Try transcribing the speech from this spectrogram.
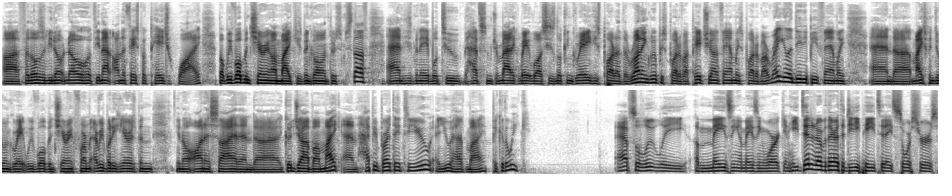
Uh, for those of you who don't know, if you're not on the Facebook page, why? But we've all been cheering on Mike. He's been going through some stuff, and he's been able to have some dramatic weight loss. He's looking great. He's part of the running group, he's part of our Patreon family, he's part of our regular DDP family. And uh, Mike's been doing great. We've all been cheering for him. Everybody here has been, you know, on his side. And uh, good job on Mike. And happy birthday to you. And you have my pick of the week. Absolutely amazing, amazing work. And he did it over there at the DDP today, Sorcerer's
